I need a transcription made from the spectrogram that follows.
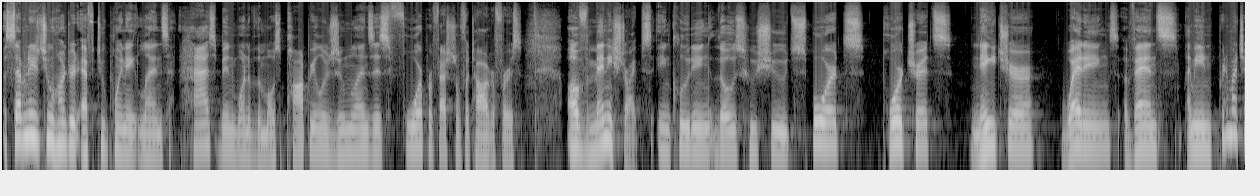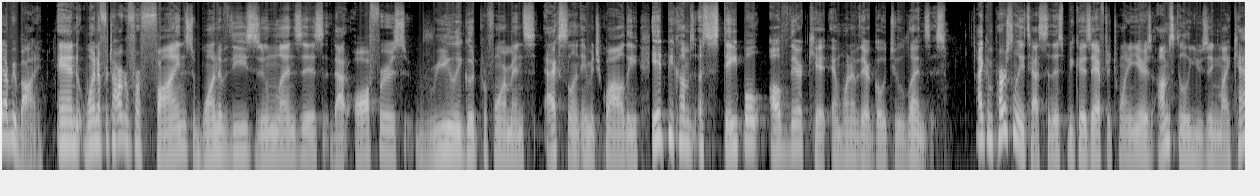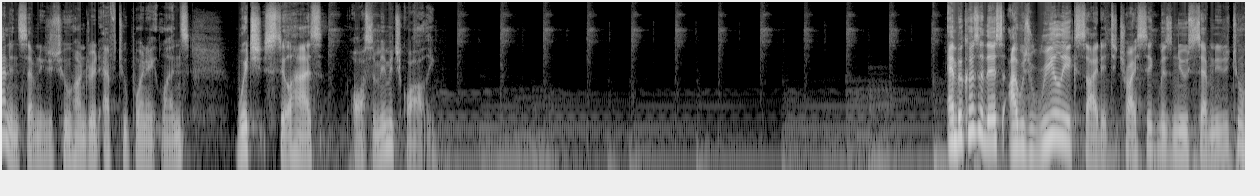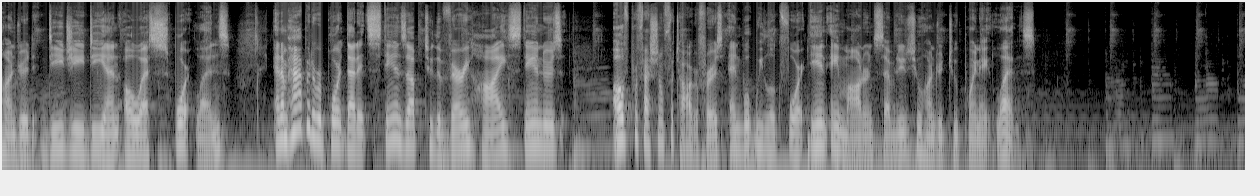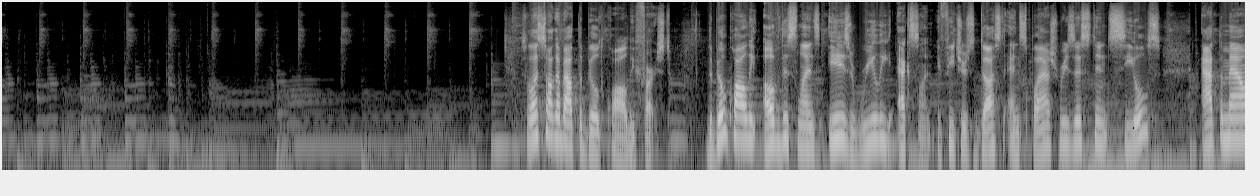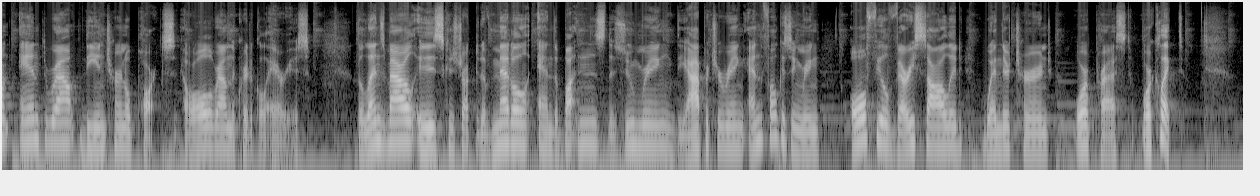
A 70-200 f2.8 lens has been one of the most popular zoom lenses for professional photographers of many stripes, including those who shoot sports, portraits, nature, weddings, events. I mean, pretty much everybody. And when a photographer finds one of these zoom lenses that offers really good performance, excellent image quality, it becomes a staple of their kit and one of their go to lenses. I can personally attest to this because after 20 years, I'm still using my Canon 70 200 f2.8 lens, which still has awesome image quality. And because of this, I was really excited to try Sigma's new 70 200 DG DN OS Sport lens. And I'm happy to report that it stands up to the very high standards of professional photographers and what we look for in a modern 70 200 2.8 lens. So let's talk about the build quality first. The build quality of this lens is really excellent. It features dust and splash resistant seals at the mount and throughout the internal parts, all around the critical areas. The lens barrel is constructed of metal, and the buttons, the zoom ring, the aperture ring, and the focusing ring all feel very solid when they're turned or pressed or clicked.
